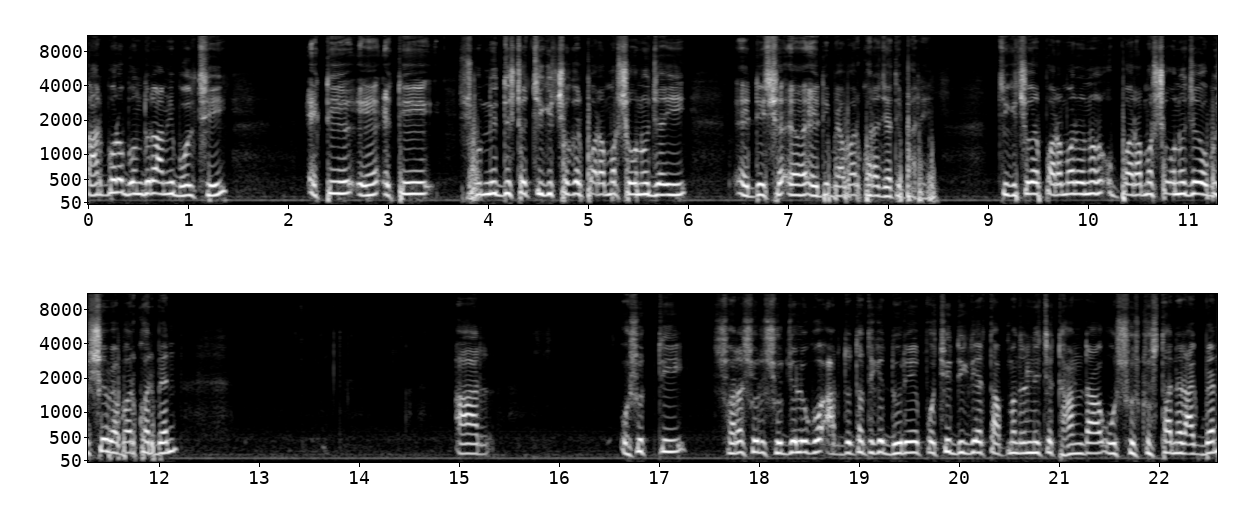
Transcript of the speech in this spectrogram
তারপরও বন্ধুরা আমি বলছি, একটি একটি সুনির্দিষ্ট চিকিৎসকের পরামর্শ অনুযায়ী এটি এটি ব্যবহার করা যেতে পারে। চিকিৎসকের পরামর্শ পরামর্শ অনুযায়ী অবশ্যই ব্যবহার করবেন। আর ওষুধটি সরাসরি সূর্যলোক আর্দ্রতা থেকে দূরে পঁচিশ ডিগ্রির তাপমাত্রার নিচে ঠান্ডা ও শুষ্ক স্থানে রাখবেন।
